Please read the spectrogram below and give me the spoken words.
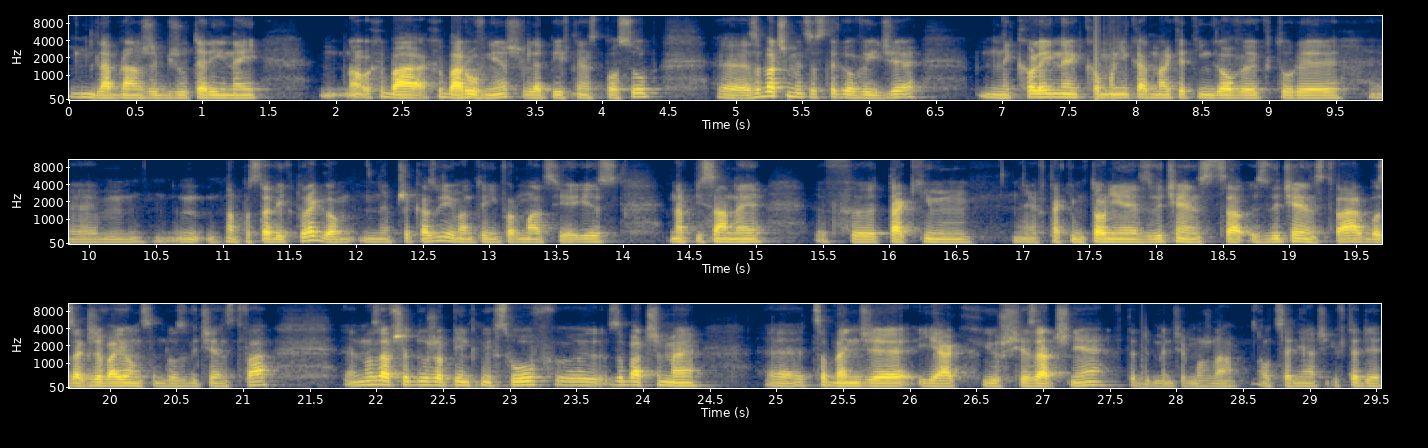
dla branży biżuteryjnej, no chyba, chyba również lepiej w ten sposób. E, Zobaczymy, co z tego wyjdzie. Mm, Kolejny komunikat marketingowy, który, na podstawie którego mm, przekazuję Wam te informacje, jest napisany w takim, w takim tonie zwycięzca, zwycięstwa albo zagrzewającym do zwycięstwa. No zawsze dużo pięknych słów. Y, Zobaczymy, e, co będzie, jak już się zacznie. Wtedy będzie można oceniać i wtedy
